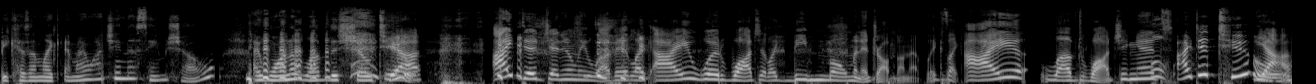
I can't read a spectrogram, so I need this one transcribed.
because i'm like am i watching the same show? I want to love this show too. Yeah. I did genuinely love it. Like I would watch it like the moment it dropped on Netflix. Like I loved watching it. well i did too Yeah.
